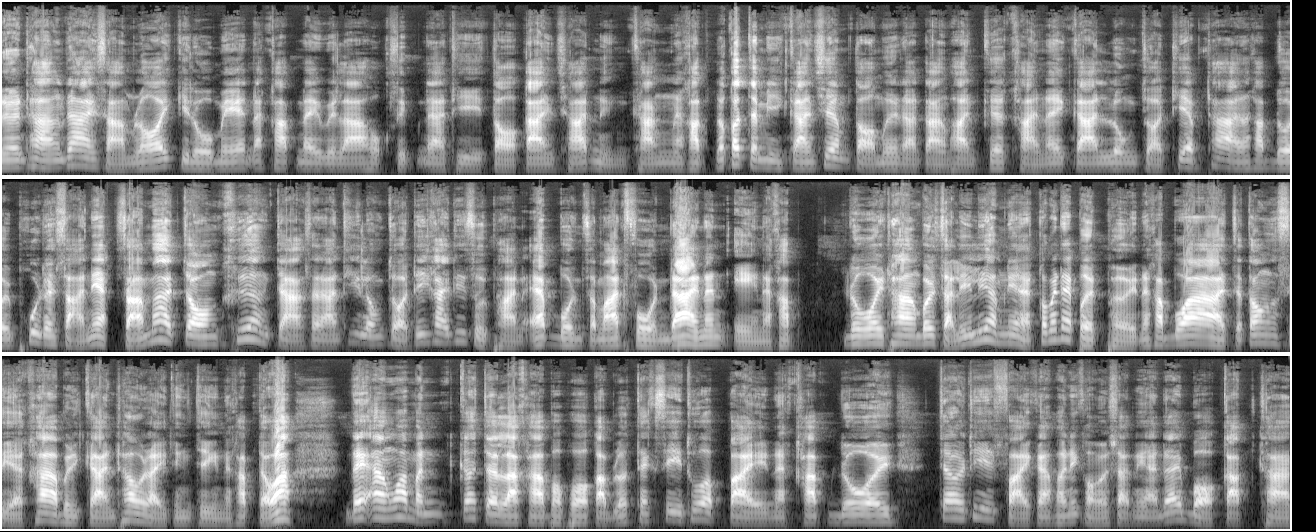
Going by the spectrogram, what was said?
เดินทางได้ 300 กิโลเมตรนะครับในเวลา 60 นาทีต่อการชาร์จ 1 ครั้งนะครับแล้วก็จะมีการเชื่อมต่อเมืองต่างๆผ่านเครือข่ายในการลงจอดเทียบท่านะครับโดยผู้โดยสารเนี่ยสามารถจองเครื่องจากสถานที่ลงจอดที่ใกล้ที่สุดผ่านแอปบนสมาร์ทโฟนได้นั่นเองนะครับ โดยทางบริษัท Lilium เนี่ยก็ไม่ได้เปิดเผยนะครับว่าจะต้องเสียค่าบริการเท่าไหร่จริงๆนะครับแต่ว่าได้อ้างว่ามันก็จะราคาพอๆกับรถแท็กซี่ทั่วไปนะครับโดยเจ้าหน้าที่ฝ่ายการพาณิชย์ของบริษัทเนี่ยได้บอกกับทาง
